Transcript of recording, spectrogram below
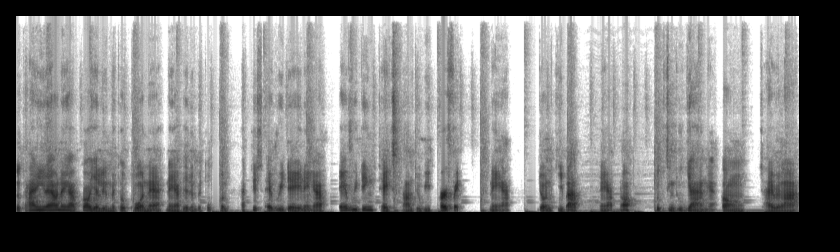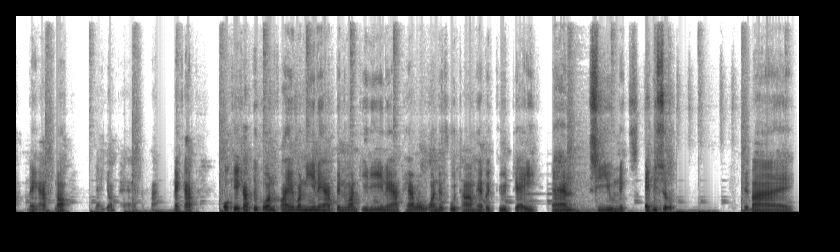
สุดท้ายนี้แล้วนะครับก็อย่าลืมไปทบทวนนะนะครับอย่าลืมไปทบทวน practice every day นะครับ everything takes time to be perfect นะครับ don't give up นะครับเนาะทุกสิ่งทุกอย่างเนี่ยต้องใช้เวลานะครับเนาะอย่ายอมแพ้กับมันนะครับโอเคครับทุกคนขอให้วันนี้นะครับเป็นวันที่ดีนะครับ have a wonderful time have a good day and see you next episode bye bye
